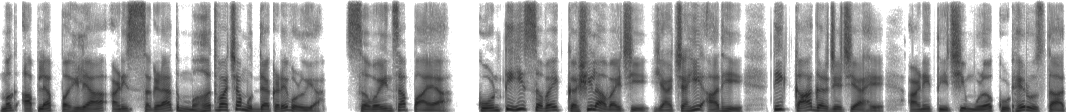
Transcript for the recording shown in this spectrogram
मग आपल्या पहिल्या आणि सगळ्यात महत्त्वाच्या मुद्द्याकडे वळूया. सवयींचा पाया. कोणतीही सवय कशी लावायची याच्याही आधी ती का गरजेची आहे आणि तिची मुळं कुठे रुजतात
